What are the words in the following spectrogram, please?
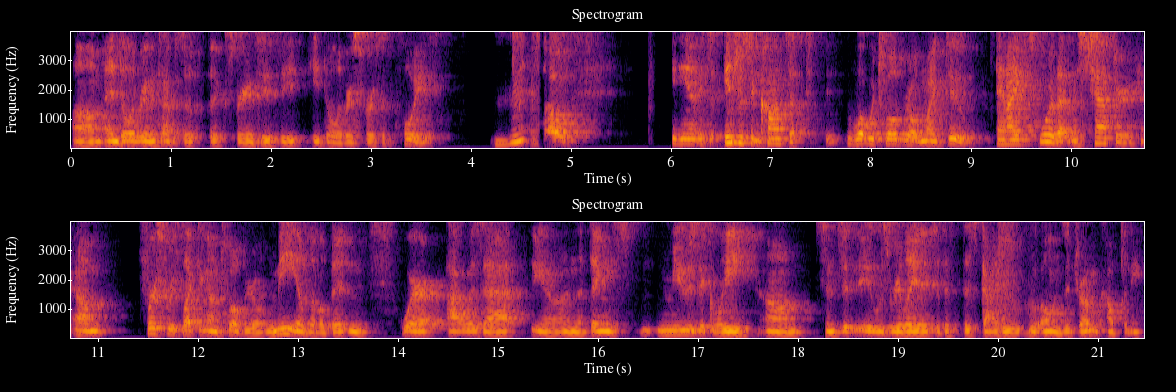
um, and delivering the types of experiences he, he delivers for his employees. Mm-hmm. So, you know, it's an interesting concept. What would 12 year old Mike do? And I explore that in this chapter. Um, first reflecting on 12 year old me a little bit and where I was at, you know, and the things musically, um, since it, it, was related to this, this guy who, who owns a drum company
